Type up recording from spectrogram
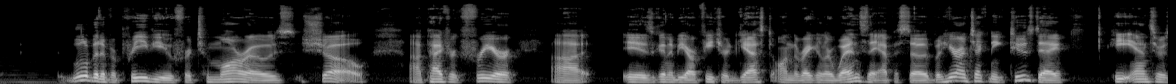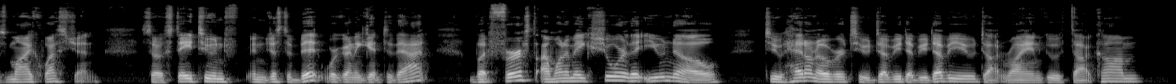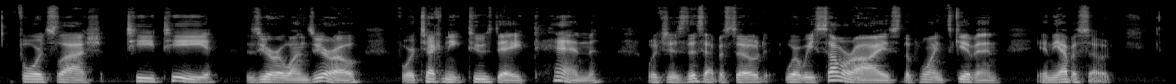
little bit of a preview for tomorrow's show. Uh, Patrick Freer uh, is going to be our featured guest on the regular Wednesday episode, but here on Technique Tuesday, he answers my question. So stay tuned in just a bit. We're going to get to that. But first, I want to make sure that you know to head on over to www.ryanguth.com forward slash TT010 for Technique Tuesday 10, which is this episode where we summarize the points given in the episode.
